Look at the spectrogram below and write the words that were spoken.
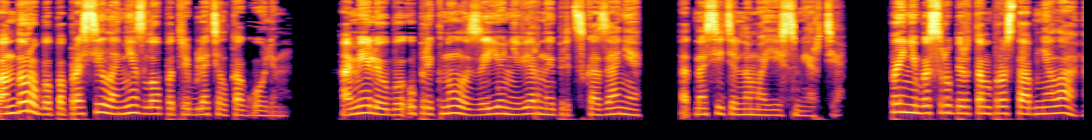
Пандора бы попросила не злоупотреблять алкоголем. Амелию бы упрекнула за ее неверные предсказания относительно моей смерти. Пенни бы с Рупертом просто обняла,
